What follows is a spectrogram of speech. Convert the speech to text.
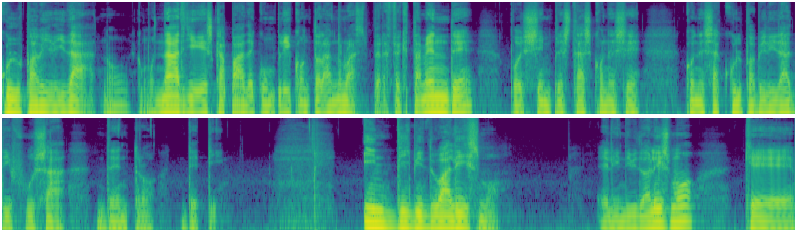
culpabilidad, ¿no? Como nadie es capaz de cumplir con todas las normas perfectamente, pues siempre estás con, ese, con esa culpabilidad difusa dentro de ti. Individualismo. El individualismo que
